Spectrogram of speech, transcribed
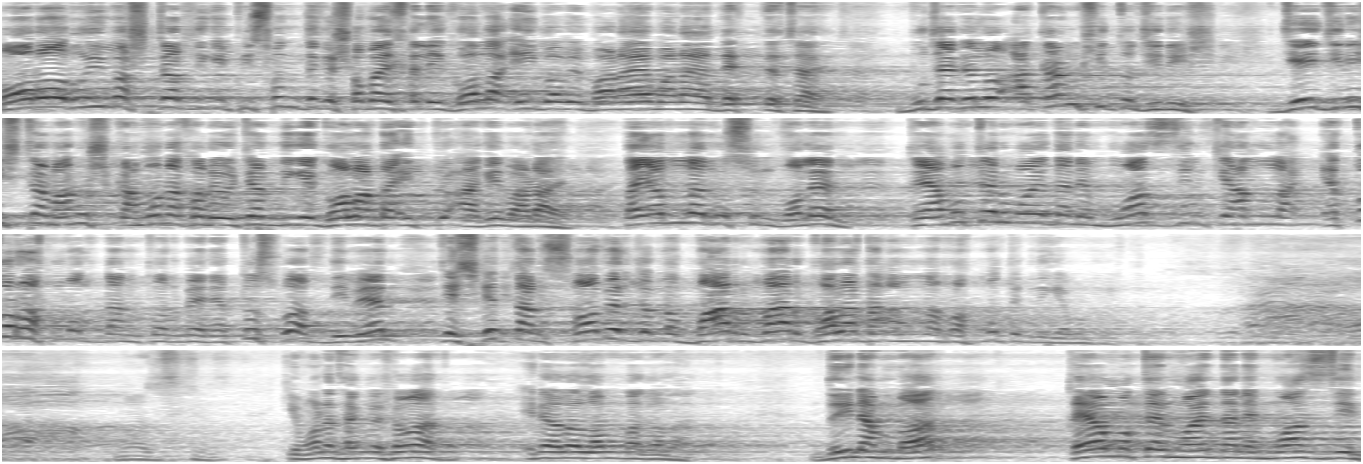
বড় রুই মাছটার দিকে পিছন থেকে সবাই খালি গলা এইভাবে বাড়ায় বাড়ায় দেখতে চায়। বোঝা গেল আকাঙ্ক্ষিত জিনিস। যেই জিনিসটা মানুষ কামনা করে ওইটার দিকে গলাটা একটু আগে বাড়ায়। তাই আল্লাহ রসুল বলেন, কেয়ামতের ময়দানে মুয়াজ্জিনকে আল্লাহ এত রহমত দান করবেন, এত সব দিবেন যে সে তার সবের জন্য বারবার গলাটা আল্লাহ রহমতের দিকে এমন করবে কি মনে থাকবে সবার? এটা হলো লম্বা গলা। দুই নাম্বার, কেয়ামতের ময়দানে মুয়াজ্জিন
